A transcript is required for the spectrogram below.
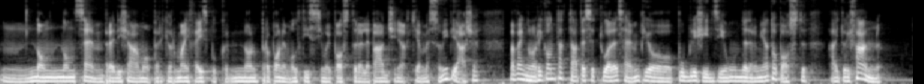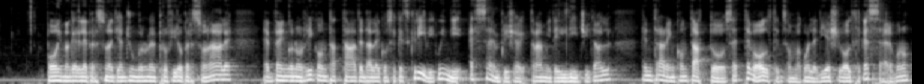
mm, non, non, sempre diciamo, perché ormai Facebook non propone moltissimo i post delle pagine a chi ha messo mi piace, ma vengono ricontattate se tu ad esempio pubblicizzi un determinato post ai tuoi fan. Poi magari le persone ti aggiungono nel profilo personale e vengono ricontattate dalle cose che scrivi, quindi è semplice tramite il digital entrare in contatto sette volte, insomma quelle dieci volte che servono,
